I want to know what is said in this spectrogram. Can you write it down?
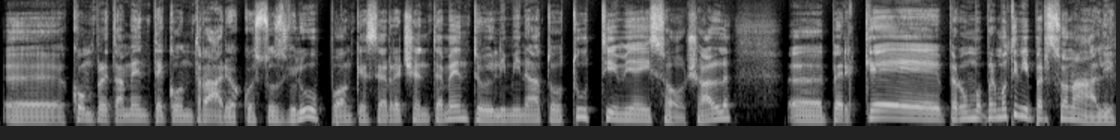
eh, completamente contrario a questo sviluppo, anche se recentemente ho eliminato tutti i miei social eh, perché per, un, per motivi personali,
